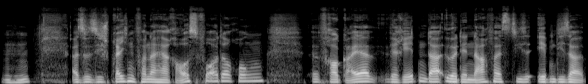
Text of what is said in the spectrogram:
Mhm. Also Sie sprechen von einer Herausforderung. Äh, Frau Geier, wir reden da über den Nachweis diese, eben dieser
